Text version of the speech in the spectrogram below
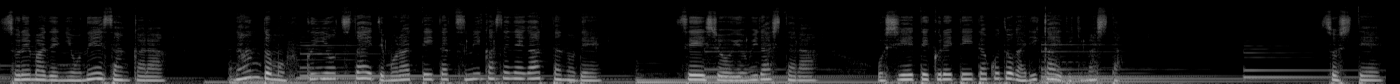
それまでにお姉さんから何度も福音を伝えてもらっていた積み重ねがあったので聖書を読み出したら教えてくれていたことが理解できました。そして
